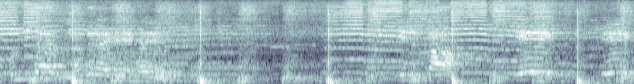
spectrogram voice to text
सुंदर लग रहे हैं। इनका एक एक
